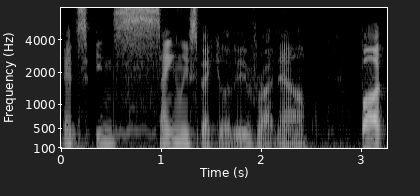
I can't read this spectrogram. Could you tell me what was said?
It's insanely speculative right now. But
